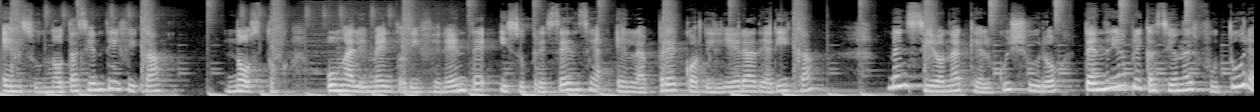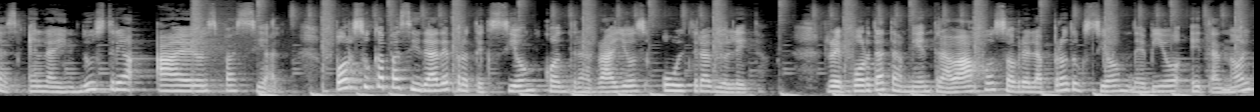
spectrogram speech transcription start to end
en su nota científica Nostoc, un alimento diferente y su presencia en la precordillera de Arica, menciona que el cushuro tendría aplicaciones futuras en la industria aeroespacial por su capacidad de protección contra rayos ultravioleta. Reporta también trabajos sobre la producción de bioetanol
